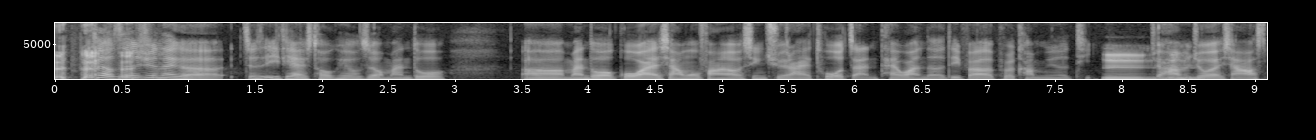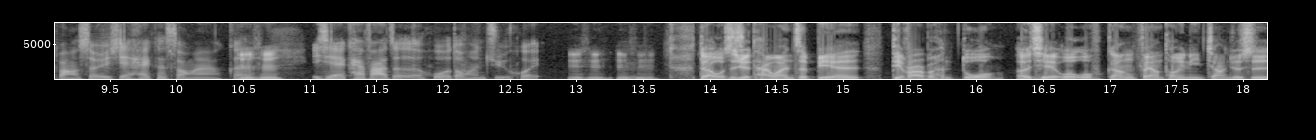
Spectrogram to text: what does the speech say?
而且我这次去那个就是 ETS Tokyo 是有蛮多呃蛮多国外的项目方有兴趣来拓展台湾的 developer community，嗯，就他们嗯就会想要 sponsor 一些 hackathon 啊，跟。一些开发者的活动跟聚会。嗯哼，嗯哼，对啊，我是觉得台湾这边 developer 很多，而且我我刚刚非常同意你讲，就是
